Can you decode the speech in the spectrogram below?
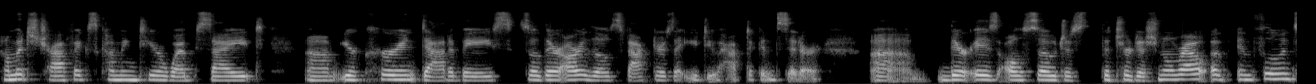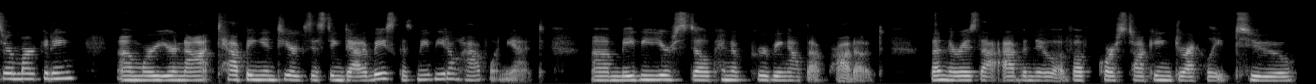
how much traffic's coming to your website, um, your current database. So there are those factors that you do have to consider. Um, there is also just the traditional route of influencer marketing, um, where you're not tapping into your existing database because maybe you don't have one yet. Um, maybe you're still kind of proving out that product. Then there is that avenue of, of course, talking directly to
